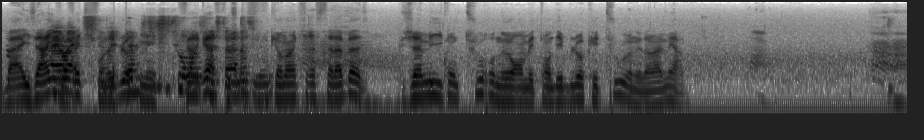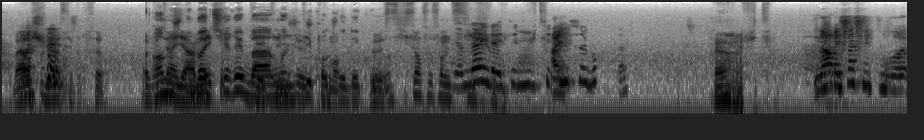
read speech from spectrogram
Bah ils arrivent Eh en ouais, fait, ils font des blocs, mais faire gaffe, parce base, qu'il y en a un qui reste à la base. Jamais ils contournent en mettant des blocs et tout, on est dans la merde. Bah là Ouais, je suis là, c'est pour ça. Oh Oh, putain, mais il je y a un mec tirer, bah moi je je crois que je pendant vais déco. euh, hein. 666 Il y en a, il a été muté Aïe. une seconde. Ah putain. Non, mais ça c'est pour. euh,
